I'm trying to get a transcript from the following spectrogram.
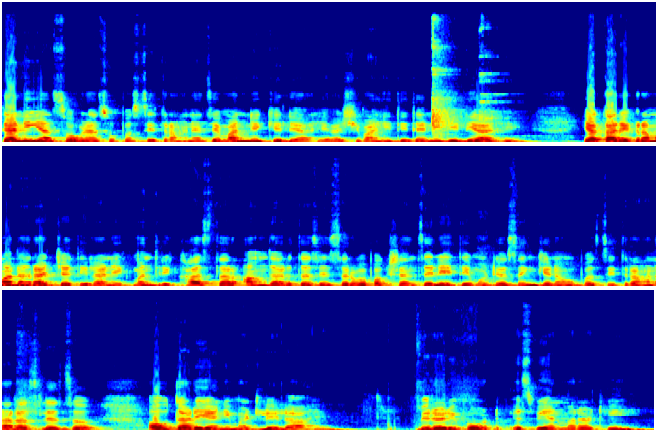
त्यांनी या सोहळ्यास उपस्थित राहण्याचे मान्य केले आहे अशी माहिती त्यांनी दिली आहे. या कार्यक्रमाला राज्यातील अनेक मंत्री खासदार आमदार तसेच सर्व पक्षांचे नेते मोठ्या संख्येनं उपस्थित राहणार असल्याचं अवताडे यांनी म्हटलेलं आहे. Bureau report S B N Marathi.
